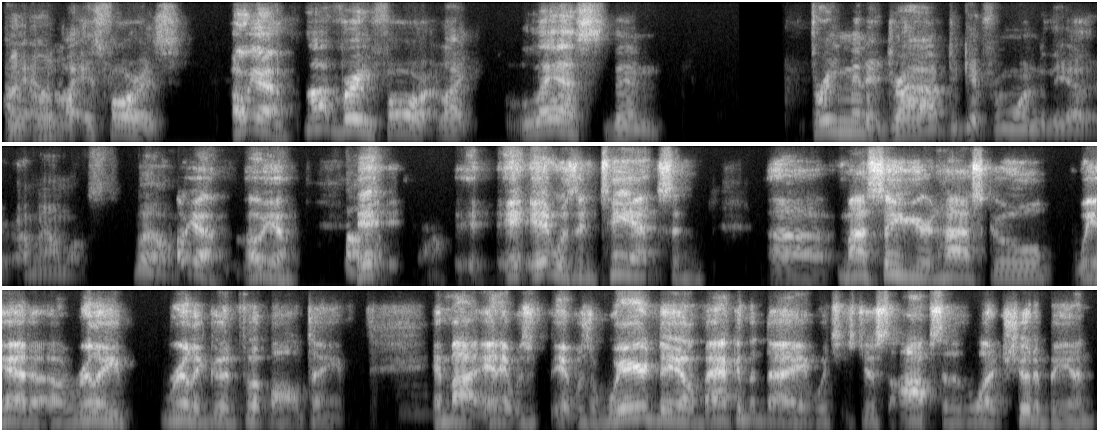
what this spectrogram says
I mean, Uh-oh. as far as Oh yeah, not very far, like less than three minute drive to get from one to the other. I mean, almost. Well, oh yeah, oh yeah. It, it, it was intense, and uh, my senior year in high school, we had a, a really really good football team, and my and it was it was a weird deal back in the day, which is just the opposite of what it should have been.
